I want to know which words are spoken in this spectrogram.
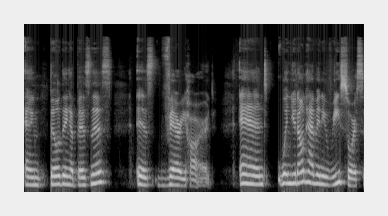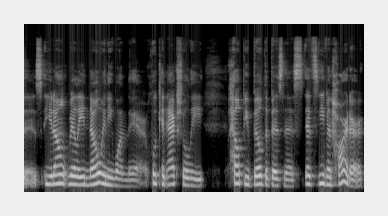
and building a business is very hard. And when you don't have any resources, you don't really know anyone there who can actually help you build the business, it's even harder.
